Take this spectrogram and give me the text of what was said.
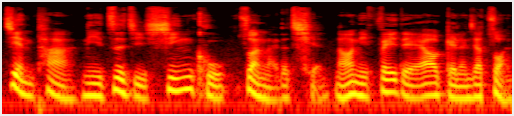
践踏你自己辛苦赚来的钱，然后你非得要给人家赚，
